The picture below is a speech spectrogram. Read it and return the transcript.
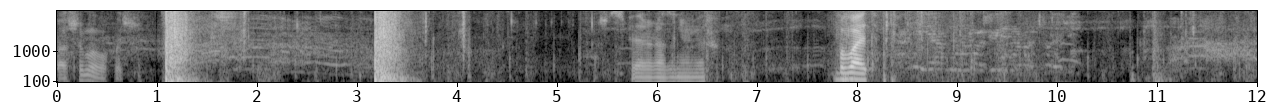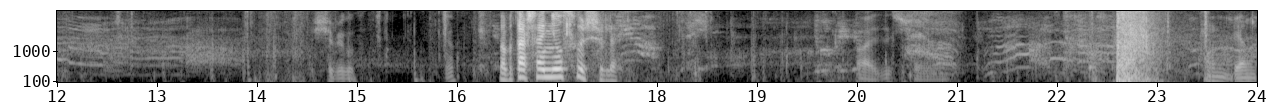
Пошли мы его хочешь? С первого раза не умер. Бывает. Ну потому что они не услышали. А, здесь еще. Он белый.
